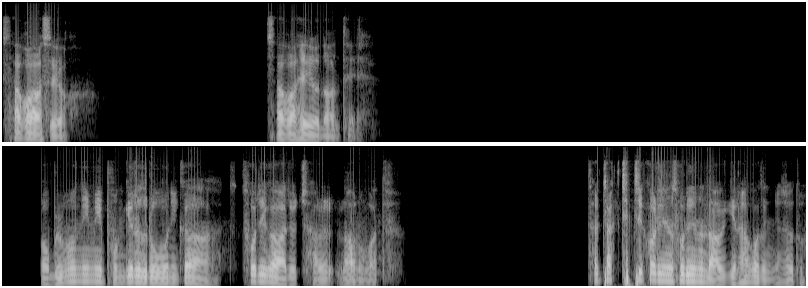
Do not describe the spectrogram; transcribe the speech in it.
사과하세요. 사과해요, 나한테. 어, 물범님이 본계로 들어오니까 소리가 아주 잘 나오는 것 같아요. 살짝 칙칙거리는 소리는 나긴 하거든요, 저도.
